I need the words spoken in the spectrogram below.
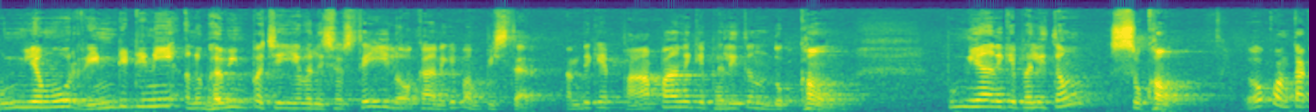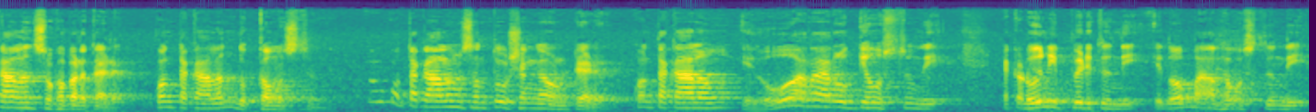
పుణ్యము రెండిటినీ అనుభవింప చేయవలసి వస్తే ఈ లోకానికి పంపిస్తారు. అందుకే పాపానికి ఫలితం దుఃఖం పుణ్యానికి ఫలితం సుఖం. కొంతకాలం సుఖపడతాడు కొంతకాలం దుఃఖం వస్తుంది. కొంతకాలం సంతోషంగా ఉంటాడు కొంతకాలం ఏదో అనారోగ్యం వస్తుంది. ఎక్కడో నిప్పెడుతుంది ఏదో బాధ వస్తుంది.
